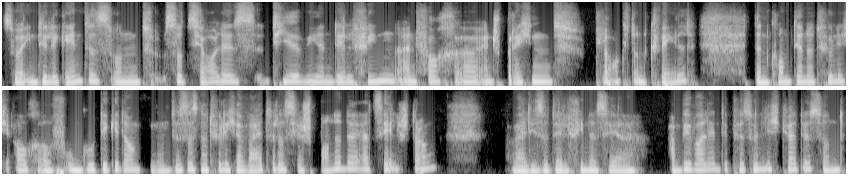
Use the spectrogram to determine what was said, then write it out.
so ein intelligentes und soziales Tier wie ein Delfin einfach äh, entsprechend plagt und quält, dann kommt er natürlich auch auf ungute Gedanken. Und das ist natürlich ein weiterer sehr spannender Erzählstrang, weil dieser Delfin eine sehr ambivalente Persönlichkeit ist und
